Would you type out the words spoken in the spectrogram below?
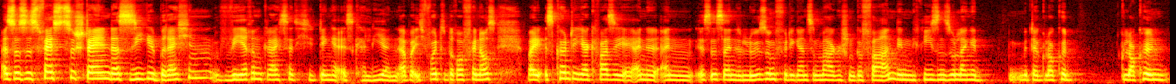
Also es ist festzustellen, dass Siegel brechen, während gleichzeitig die Dinge eskalieren. Aber ich wollte darauf hinaus, weil es könnte ja quasi eine, ein, es ist eine Lösung für die ganzen magischen Gefahren, den Riesen so lange mit der Glocke glockeln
